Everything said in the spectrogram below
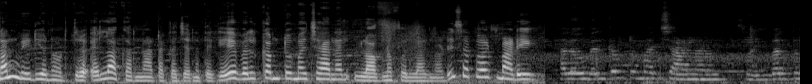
ನನ್ನ ವಿಡಿಯೋ ನೋಡ್ತಿರೋ ಎಲ್ಲ ಕರ್ನಾಟಕ ಜನತೆಗೆ ವೆಲ್ಕಮ್ ಟು ಮೈ ಚಾನಲ್ ವ್ಲಾಗ್ನ ಫುಲ್ಲಾಗಿ ನೋಡಿ ಸಪೋರ್ಟ್ ಮಾಡಿ. Hello welcome to my channel so ಇವತ್ತು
